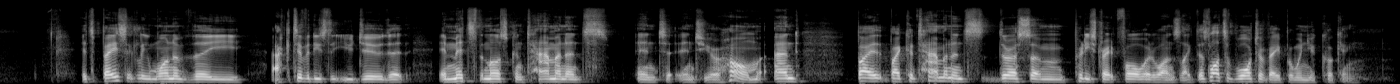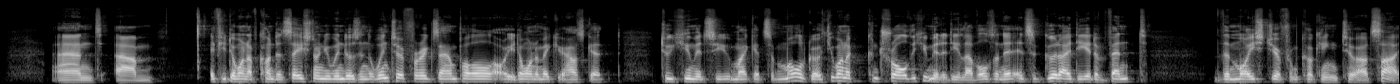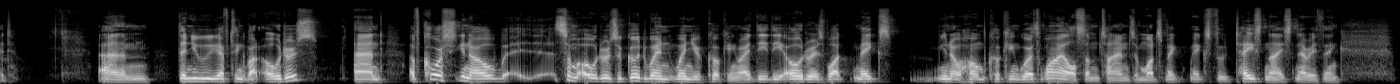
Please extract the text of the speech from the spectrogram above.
it's basically one of the activities that you do that emits the most contaminants into, into your home. And by, by contaminants, there are some pretty straightforward ones. Like there's lots of water vapor when you're cooking. And um, if you don't want to have condensation on your windows in the winter, for example, or you don't want to make your house get too humid so you might get some mold growth, you want to control the humidity levels, and it's a good idea to vent the moisture from cooking to outside. Um, then you have to think about odors. And of course, you know, some odors are good when, when you're cooking, right? The, the odor is what makes, you know, home cooking worthwhile sometimes and what make, makes food taste nice and everything.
